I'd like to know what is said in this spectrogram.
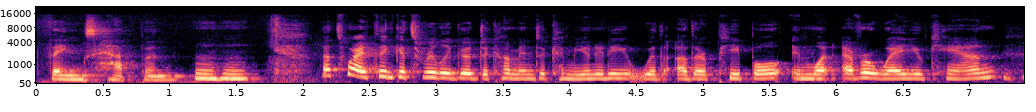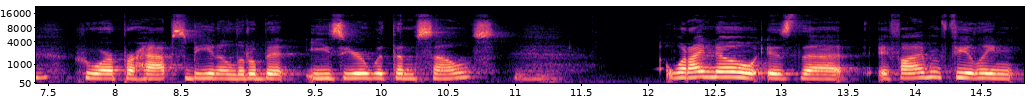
things happen? Mm-hmm. That's why I think it's really good to come into community with other people in whatever way you can mm-hmm. who are perhaps being a little bit easier with themselves. Mm-hmm. What I know is that if I'm feeling,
